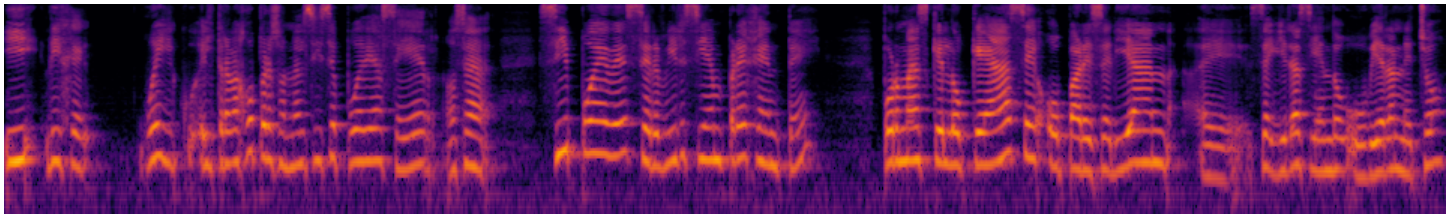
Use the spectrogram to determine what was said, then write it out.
Y dije, güey, el trabajo personal sí se puede hacer. O sea, sí puedes servir siempre gente, por más que lo que hace o parecerían eh, seguir haciendo, hubieran hecho,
